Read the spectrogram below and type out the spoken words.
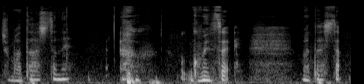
ちょまた明日ね。ごめんなさい。また明日。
